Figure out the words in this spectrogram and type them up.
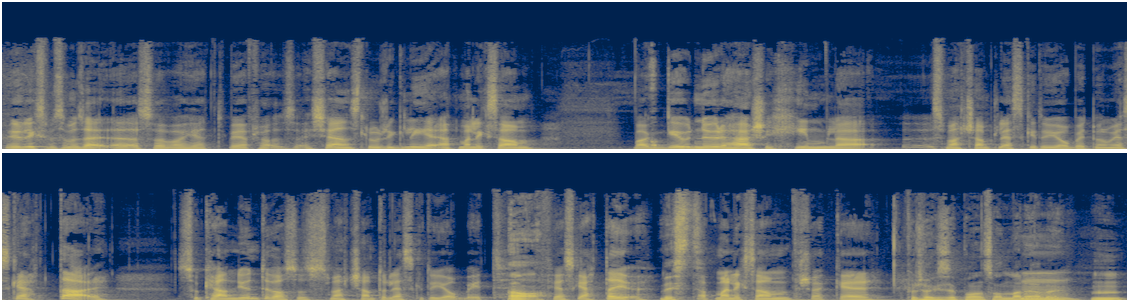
Det är liksom som en så här, alltså, vad heter vi har pratat, känsloreglering. Att man liksom, bara, gud nu är det här så himla smärtsamt, läskigt och jobbigt. Men om jag skrattar så kan det ju inte vara så smärtsamt och läskigt och jobbigt. Ja. För jag skrattar ju. Visst. Att man liksom försöker, Försöker sig på en sån manöver. Mm.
